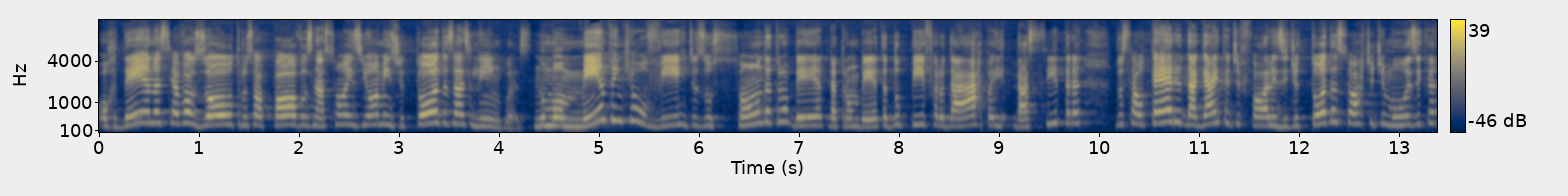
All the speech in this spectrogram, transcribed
Ordena-se a vós outros, ó povos, nações e homens de todas as línguas, no momento em que ouvirdes o som da trombeta, da, trombeta, do pífaro, da harpa, da cítara, do saltério, da gaita de foles e de toda sorte de música,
